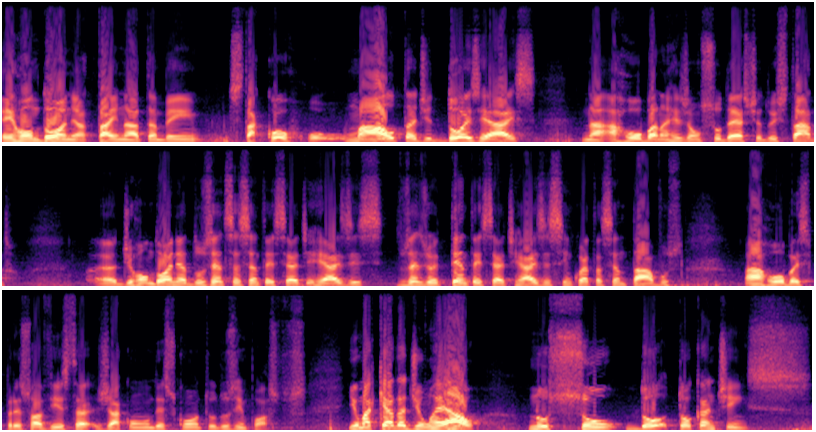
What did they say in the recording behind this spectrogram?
em Rondônia, Tainá também destacou uma alta de R$ 2,00 na arroba na região sudeste do estado. Eh, de Rondônia, R$ 287,50 a arroba esse preço à vista já com desconto dos impostos. E uma queda de um real no sul do Tocantins.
